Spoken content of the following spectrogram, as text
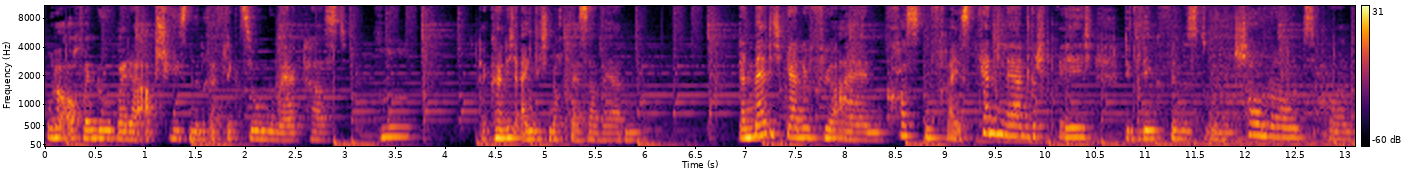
Oder auch wenn du bei der abschließenden Reflexion gemerkt hast, hm, da könnte ich eigentlich noch besser werden. Dann melde dich gerne für ein kostenfreies Kennenlerngespräch. Den Link findest du in den Show Notes und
